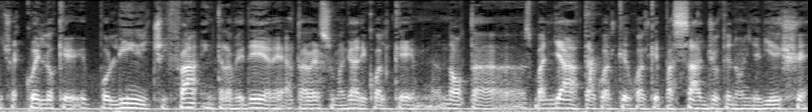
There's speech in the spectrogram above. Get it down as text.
cioè quello che Pollini ci fa intravedere attraverso magari qualche nota sbagliata, qualche, qualche passaggio che non gli riesce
